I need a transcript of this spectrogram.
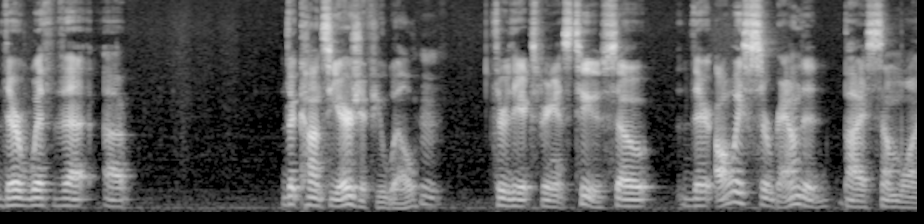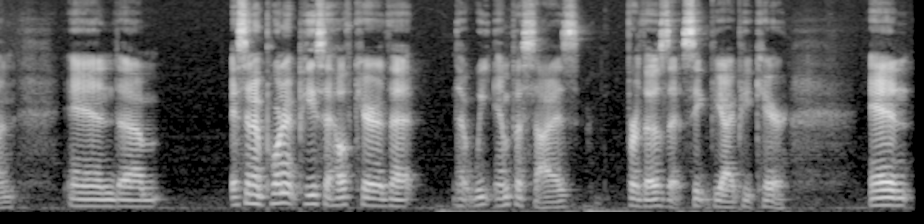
they're with the, uh, the concierge, if you will, hmm. through the experience too. So they're always surrounded by someone. And um, it's an important piece of healthcare that, that we emphasize for those that seek VIP care. And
